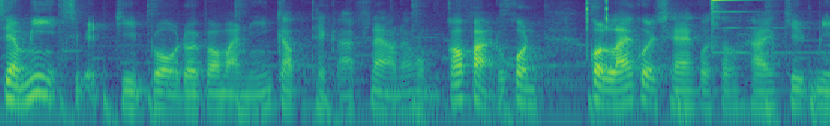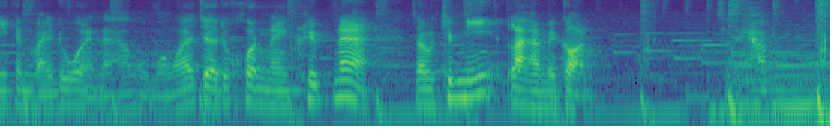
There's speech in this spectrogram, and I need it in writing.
Xiaomi 11T Pro โดยประมาณนี้กับ Tech Lifestyle นะผมก็ฝากทุกคนกดไลค์กดแชร์กด subscribe คลิปนี้กันไว้ด้วยนะครับผมหวังว่าเจอทุกคนในคลิปหน้าสำหรับคลิปนี้ลากันไปก่อนสวัสดีครับ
